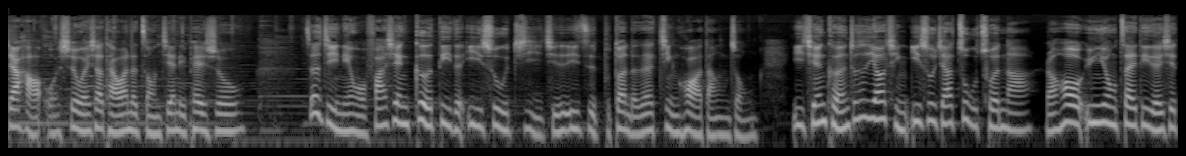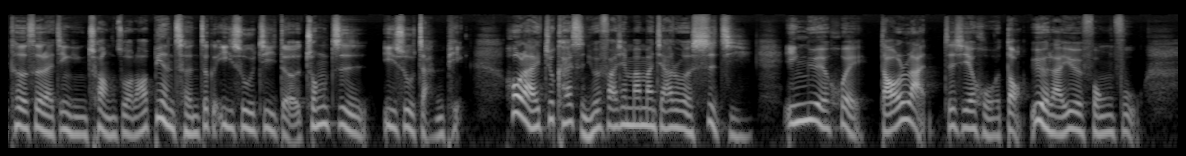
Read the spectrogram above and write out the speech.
大家好，我是微笑台湾的总监李佩书。这几年我发现各地的艺术季其实一直不断的在进化当中。以前可能就是邀请艺术家驻村啊，然后运用在地的一些特色来进行创作，然后变成这个艺术季的装置艺术展品。后来就开始你会发现，慢慢加入了市集、音乐会、导览这些活动，越来越丰富。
